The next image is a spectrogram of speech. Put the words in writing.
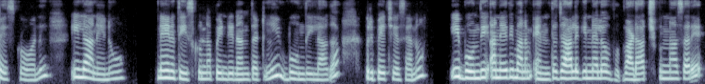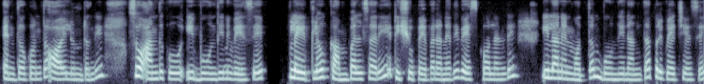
వేసుకోవాలి. ఇలా నేను, నేను తీసుకున్న పిండినంతటిని బూందీలాగా ప్రిపేర్ చేశాను. ఈ బూందీ అనేది మనం ఎంత జాలి గిన్నెలో వడార్చుకున్నా సరే ఎంతో కొంత ఆయిల్ ఉంటుంది. సో, అందుకు ఈ బూందీని వేసే ప్లేట్‌లో కంపల్సరీ టిష్యూ పేపర్ అనేది వేసుకోవాలండి. ఇలా నేను మొత్తం బూందీనంతా ప్రిపేర్ చేసి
